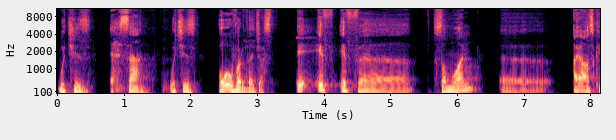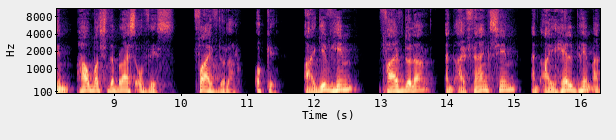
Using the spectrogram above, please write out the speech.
which is ihsan, which is over the just. If if uh, someone uh, I ask him how much the price of this five dollar, okay, I give him five dollar and I thanks him and I help him. Uh,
